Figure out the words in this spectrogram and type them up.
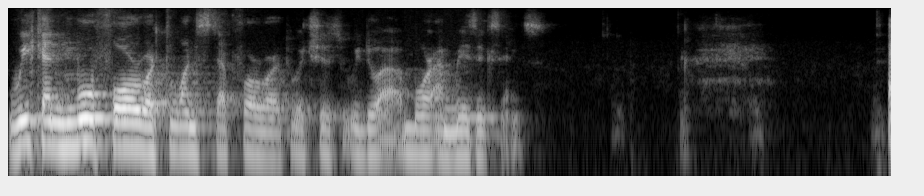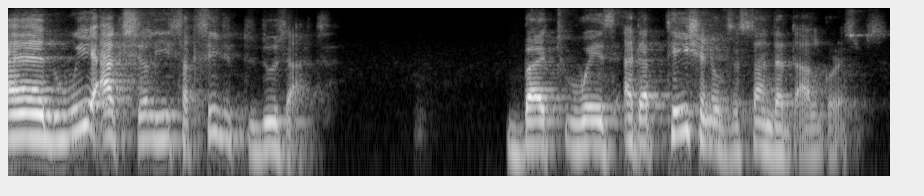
we can move forward to one step forward, which is we do uh, more amazing things. And we actually succeeded to do that, but with adaptation of the standard algorithms.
